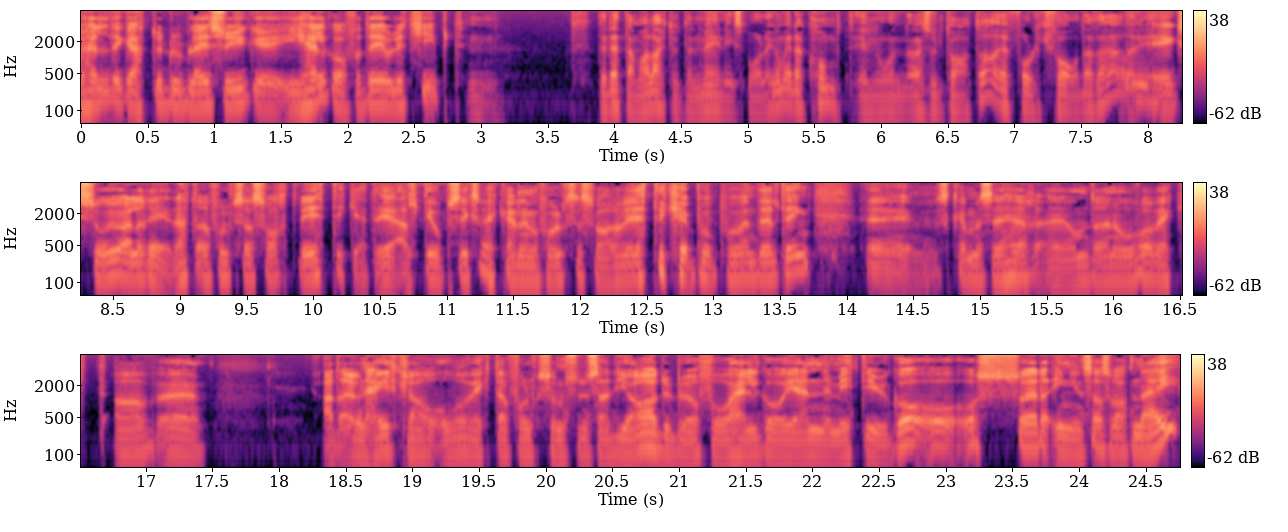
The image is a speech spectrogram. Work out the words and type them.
uheldig at du ble syk i helga, for det er jo litt kjipt. Det er dette vi har lagt ut en meningsmåling om. Er det kommet inn noen resultater? Er folk for dette her? Jeg så jo allerede at det er folk som har svart 'vet ikke'. Det er alltid oppsiktsvekkende med folk som svarer 'vet ikke' på, på en del ting. Eh, skal vi se her eh, om det er en overvekt av eh, Ja, det er jo en helt klar overvekt av folk som syns at ja, du bør få helga igjen midt i uka, og, og så er det ingen som har svart nei.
